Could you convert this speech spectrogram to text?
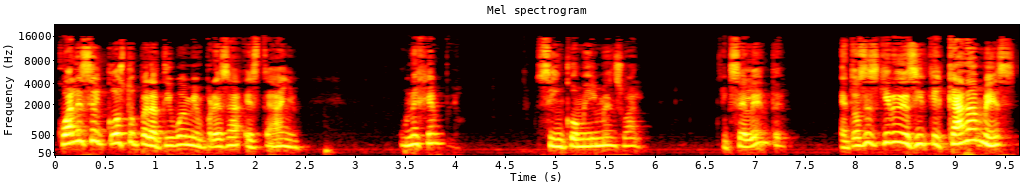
¿cuál es el costo operativo de mi empresa este año? Un ejemplo 5 mil mensual. Excelente. Entonces quiere decir que cada mes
